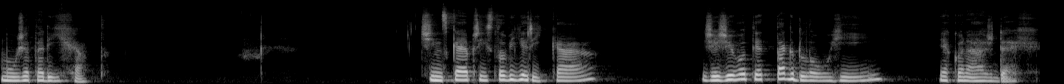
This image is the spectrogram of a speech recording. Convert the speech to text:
můžete dýchat. Čínské přísloví říká, že život je tak dlouhý jako náš dech.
